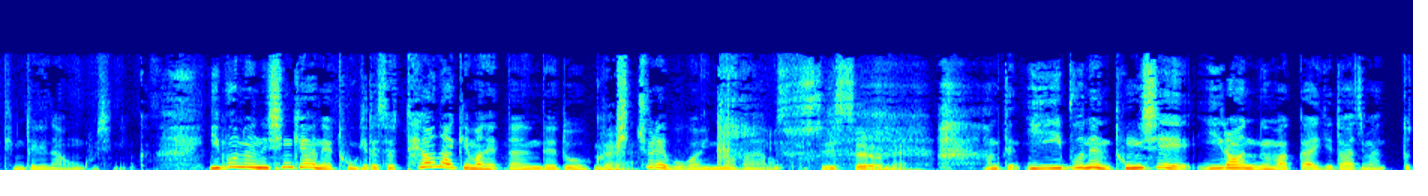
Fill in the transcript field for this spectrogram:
팀들이 나온 곳이니까. 이분은 신기하네요. 독일에서 태어나기만 했다는데도 그 네. 핏줄에 뭐가 있나 봐요. 있을 수 있어요, 네. 하, 아무튼 이분은 동시에 이런 음악가이기도 하지만 또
